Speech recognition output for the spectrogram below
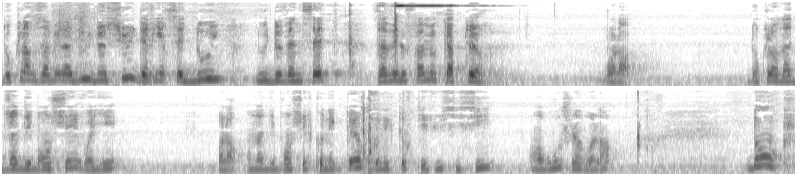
Donc là, vous avez la douille dessus. Derrière cette douille, douille de 27, vous avez le fameux capteur. Voilà. Donc là, on a déjà débranché, vous voyez. Voilà, on a débranché le connecteur, connecteur qui est juste ici, en rouge, là, voilà. Donc,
